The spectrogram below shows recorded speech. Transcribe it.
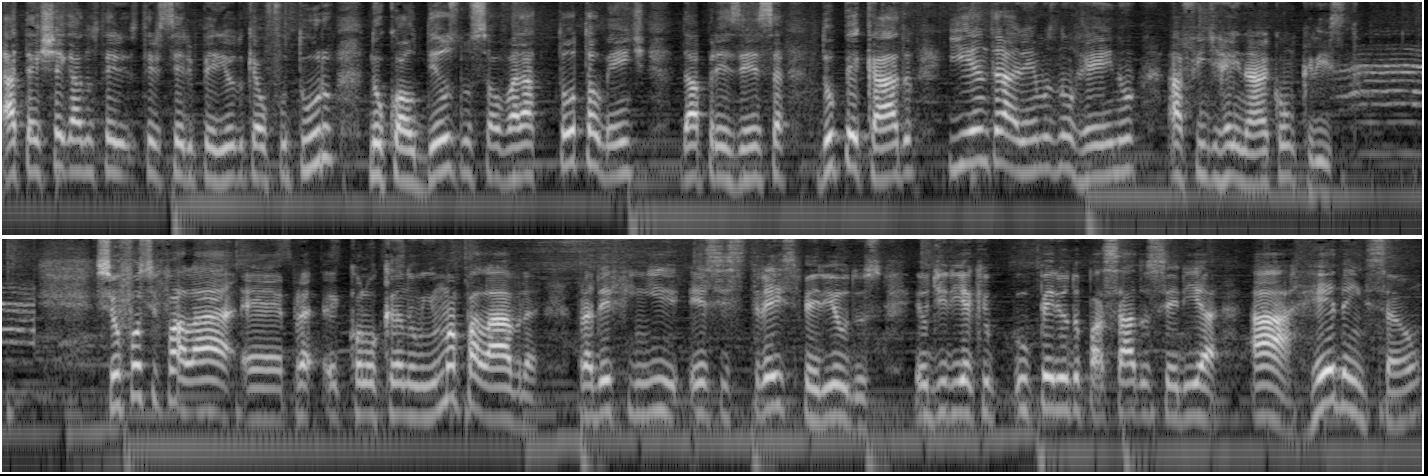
até chegar no ter terceiro período, que é o futuro, no qual Deus nos salvará totalmente da presença do pecado e entraremos no reino a fim de reinar com Cristo. Se eu fosse falar, é, pra, é, colocando em uma palavra para definir esses três períodos, eu diria que o, o período passado seria a redenção,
